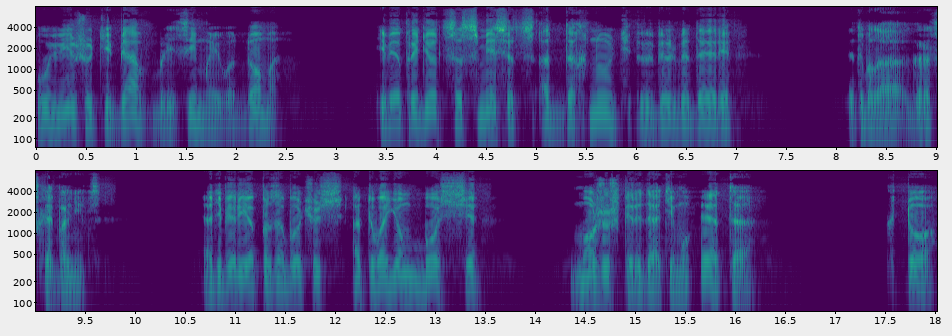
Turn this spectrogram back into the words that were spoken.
увижу тебя вблизи моего дома, тебе придется с месяц отдохнуть в Бельведере». Это была городская больница. А теперь я позабочусь о твоем боссе. Можешь передать ему это? Кто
